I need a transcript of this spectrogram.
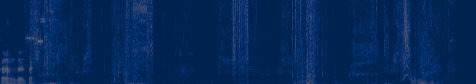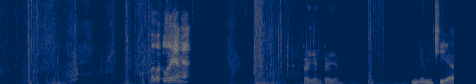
กำลังเดินไปเปิดประตูได้ยังเนี่ย ใจเย็นใจเย็นยังไม่เคลียร์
